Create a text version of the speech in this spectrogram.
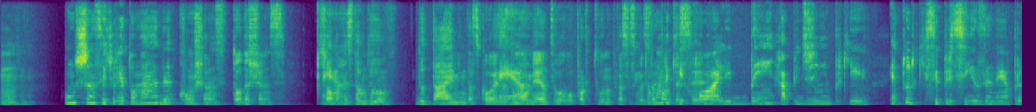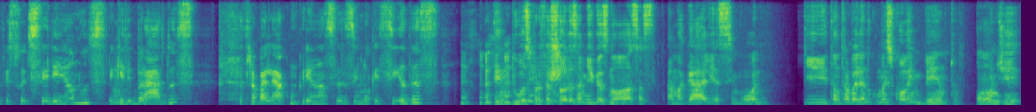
Uhum. Com chance de retomada. Com chance, toda chance. Só É. uma questão do, do timing das coisas, É. do momento oportuno para essas coisas Tomara que acontecerem. role bem rapidinho, porque é tudo que se precisa, né? Professores serenos, Uhum. equilibrados, para trabalhar com crianças enlouquecidas. Tem duas professoras amigas nossas, a Magali e a Simone, que estão trabalhando com uma escola em Bento, onde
